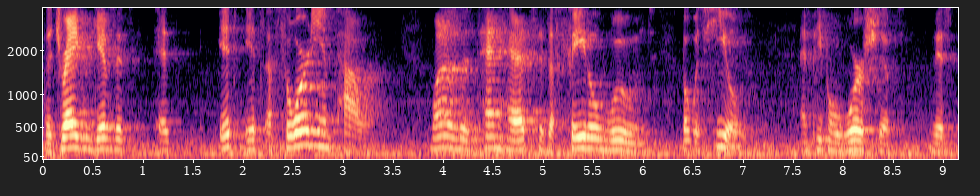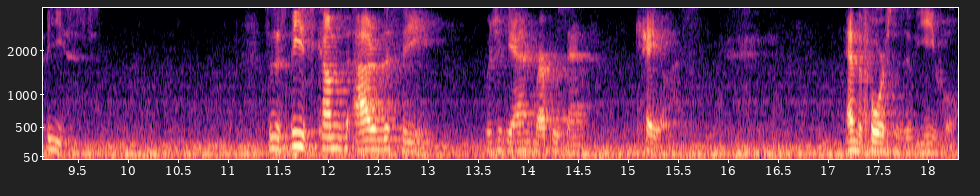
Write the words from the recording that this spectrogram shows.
The dragon gives it, it, it its authority and power. One of the ten heads has a fatal wound but was healed, and people worshipped this beast. So this beast comes out of the sea, which again represents chaos and the forces of evil.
